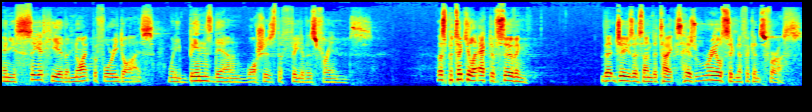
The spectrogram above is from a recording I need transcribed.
And you see it here the night before he dies when he bends down and washes the feet of his friends. This particular act of serving that Jesus undertakes has real significance for us.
